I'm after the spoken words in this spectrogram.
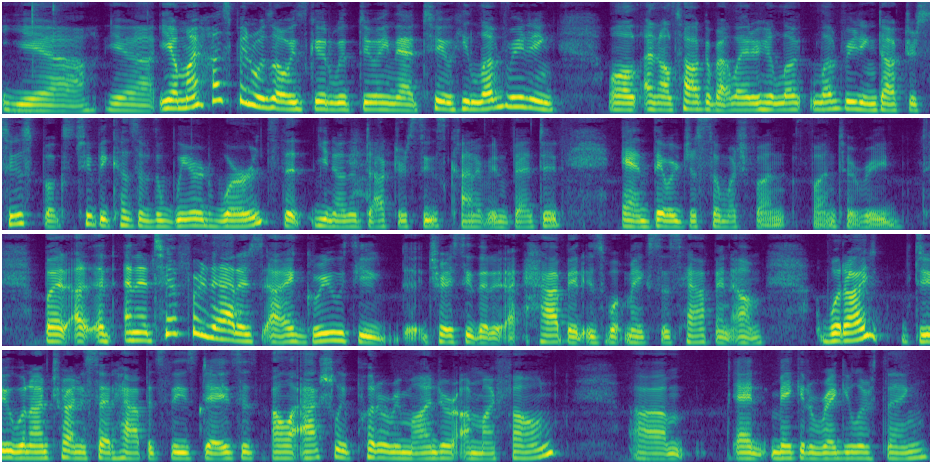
Yeah, yeah, yeah. My husband was always good with doing that too. He loved reading. Well, and I'll talk about later. He lo- loved reading Dr. Seuss books too because of the weird words that you know that Dr. Seuss kind of invented, and they were just so much fun fun to read. But uh, and a tip for that is, I agree with you, Tracy, that a habit is what makes this happen. Um, what I do when I'm trying to set habits these days is I'll actually put a reminder on my phone. Um, and make it a regular thing.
